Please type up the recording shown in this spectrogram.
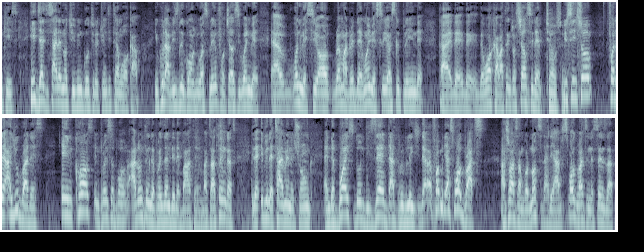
case, he just decided not to even go to the 2010 World Cup. He could have easily gone. He was playing for Chelsea when we were uh, when we were see, or Real Madrid then when we were seriously playing the, uh, the the the World Cup. I think it was Chelsea then. Chelsea. You see, so for the Ayew brothers, in course, in principle, I don't think the president did a bad thing. But I think that even the timing is wrong, and the boys don't deserve that privilege. They are, for me, they are small brats as far as I'm concerned. Not that they are spoiled brats in the sense that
